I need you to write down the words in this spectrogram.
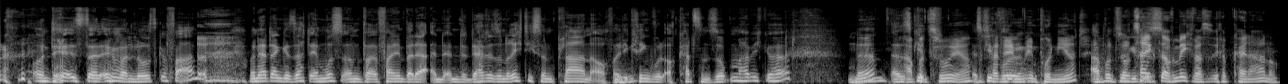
Und der ist dann irgendwann losgefahren und er hat dann gesagt, er muss, und vor allem bei der, der hatte so einen richtig so einen Plan auch, weil die kriegen wohl auch Katzensuppen, habe ich gehört. Ne? Also es Ab gibt, und zu, ja. Es Das gibt hat ihm wohl, imponiert. ab und zu gibt zeigst es, du auf mich, was ich habe keine Ahnung.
